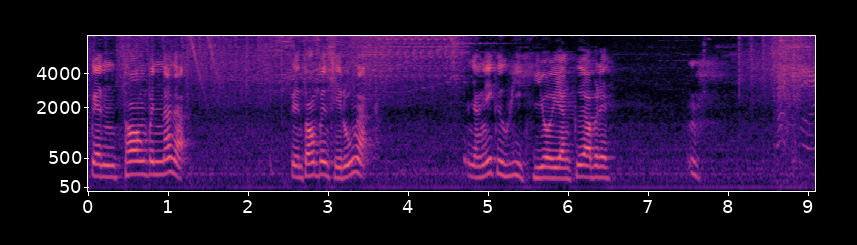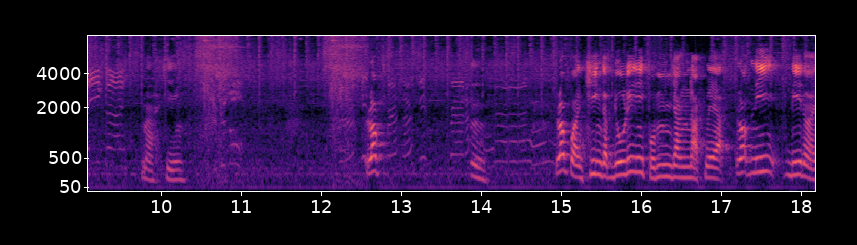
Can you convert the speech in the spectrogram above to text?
เปลี่ยนทองเป็นนั่นอะเปลี่ยนทองเป็นสีรุ้งอะอย่างนี้คือพี่เขียวอย่างเกลือไปเลยอื มาจริงรอบอืมรอบก่อนคิงกับยูรินี่ผมยังหนักเลยอะรอบนี้ดีหน่อย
